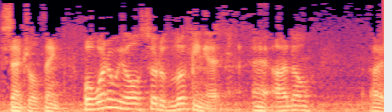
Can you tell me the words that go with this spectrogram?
central thing. But what are we all sort of looking at? Uh, Adel, uh,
